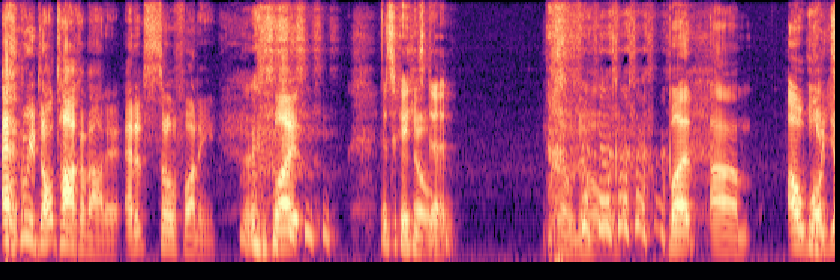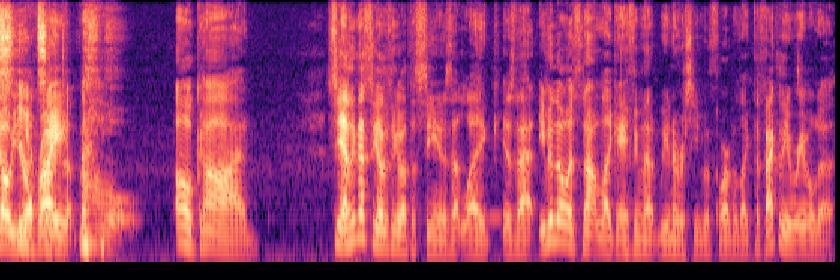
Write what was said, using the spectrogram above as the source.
and we don't talk about it, and it's so funny. But It's okay, he's No. dead. oh no, but um, oh well, gets- yo, you're right. oh, oh god. See, I think that's the other thing about the scene is that like is that even though it's not like anything that we've never seen before, but like the fact that they were able to.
